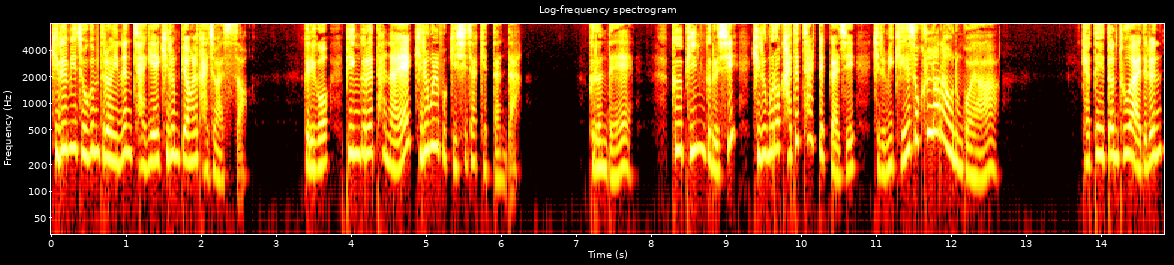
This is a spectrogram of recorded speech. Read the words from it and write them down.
기름이 조금 들어있는 자기의 기름병을 가져왔어. 그리고 빈 그릇 하나에 기름을 붓기 시작했단다. 그런데 그 빈 그릇이 기름으로 가득 찰 때까지 기름이 계속 흘러나오는 거야. 곁에 있던 두 아들은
